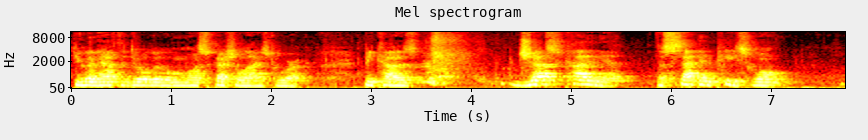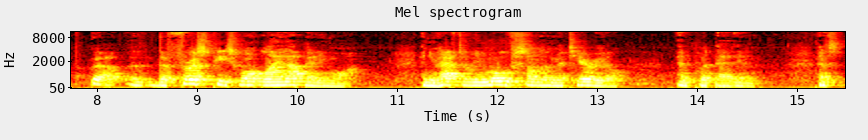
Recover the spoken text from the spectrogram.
You're going to have to do a little more specialized work because just cutting it, the second piece won't, uh, the first piece won't line up anymore. And you have to remove some of the material and put that in. That's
